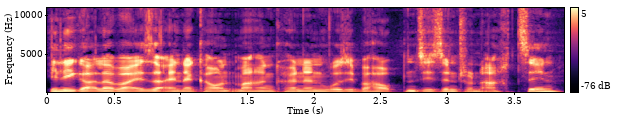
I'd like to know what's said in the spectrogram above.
illegalerweise einen Account machen können, wo sie behaupten, sie sind schon 18.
